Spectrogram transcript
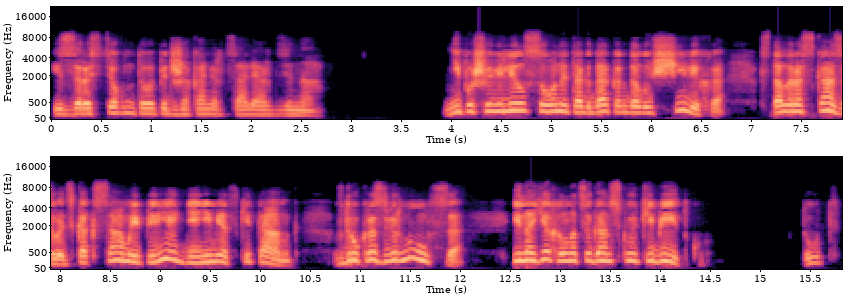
из-за расстегнутого пиджака мерцали ордена. Не пошевелился он и тогда, когда Лущилиха стал рассказывать, как самый передний немецкий танк вдруг развернулся и наехал на цыганскую кибитку. Тут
